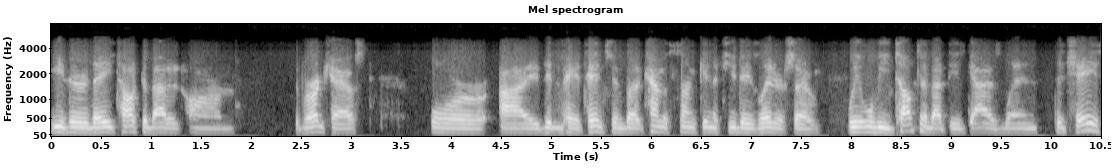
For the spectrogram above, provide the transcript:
either they talked about it on the broadcast or I didn't pay attention, but kind of sunk in a few days later. So we will be talking about these guys when the chase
